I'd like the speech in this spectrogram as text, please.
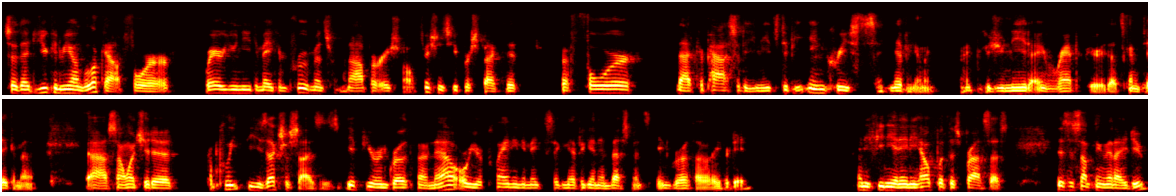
so that you can be on the lookout for where you need to make improvements from an operational efficiency perspective before that capacity needs to be increased significantly, right? Because you need a ramp period. That's going to take a minute. Uh, so I want you to complete these exercises if you're in growth mode now or you're planning to make significant investments in growth at a later date. And if you need any help with this process, this is something that I do.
